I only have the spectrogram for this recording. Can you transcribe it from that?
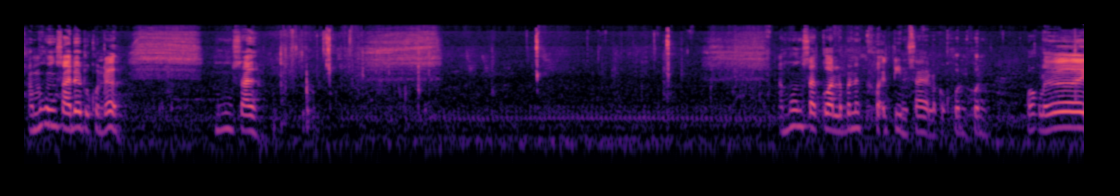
เอามาหุงใส่เด้อทุกคนเด้อมาหุงใส่น้ำพุงใส่ก่อนแล้วมันค่อยตีนใส่แล้วก็คนคนๆพอกเลย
